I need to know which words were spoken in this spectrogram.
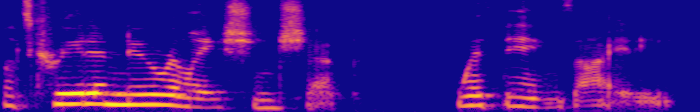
Let's create a new relationship with the anxiety.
